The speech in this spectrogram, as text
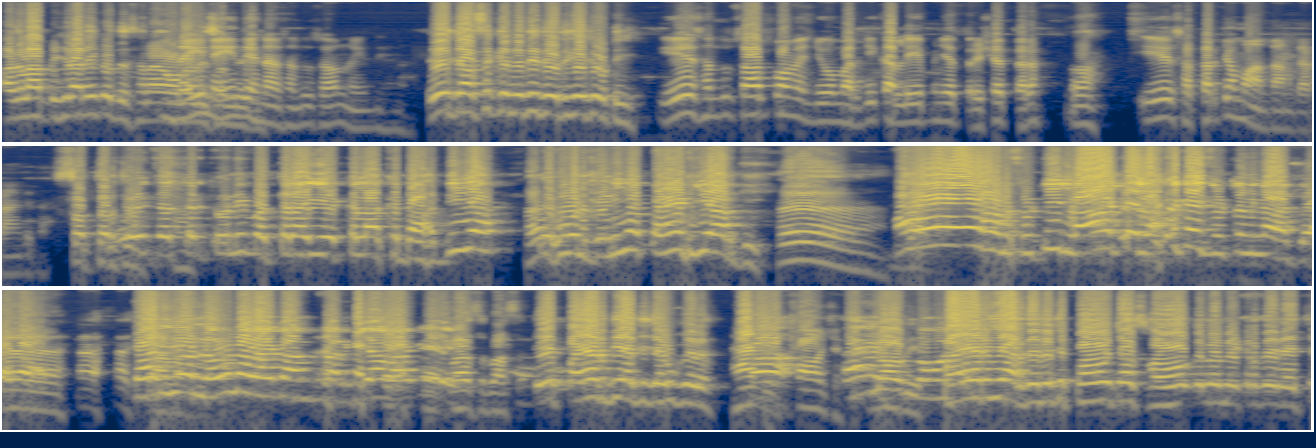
ਅਗਲਾ ਪਿਛਲਾ ਨਹੀਂ ਕੋਈ ਦਿਸਣਾ ਆਉਣ ਨਹੀਂ ਨਹੀਂ। ਦੇਖਣਾ ਸੰਧੂ ਸਾਹਿਬ ਨਹੀਂ ਦੇਖਣਾ ਇਹ ਜੱਸ ਕਿੰਨੇ ਦੀ ਦੇ ਦਈਏ ਝੋਟੀ? ਇਹ ਸੰਧੂ ਸਾਹਿਬ ਭਾਵੇਂ ਜੋ ਮਰਜ਼ੀ ਕਰ ਲਈਏ 75 76 ਹਾਂ। ਇਹ 70 ਚੋਂ ਮਾਨਤਾਨ ਕਰਾਂਗੇ ਤਾਂ। 70 ਚ। ਕੋਈ 70 ਚੋਂ ਨਹੀਂ 72 ਆਈ 1 ਲੱਖ ਦੱਸਦੀ ਆ ਤੇ ਹੁਣ ਦੇਣੀ ਆ 65000 ਦੀ। ਹਾਂ। ਹੁਣ ਛੁੱਟੀ ਲਾ ਕੇ ਲਾ ਕੇ ਛੁੱਟਣੀਆਂ ਅੱਜ ਕਰੀਓ ਲਾਉਣ ਵਾਲਾ ਕੰਮ ਬਣ ਗਿਆ ਵਾ ਕਿ। ਬਸ ਬਸ। ਇਹ ਪਾਇਰ ਦੀ ਅੱਜ ਜਾਊ ਫਿਰ। ਹਾਂਜੀ ਹਾਂ। ਪਹੁੰਚ ਲਓ ਵੀ ਪਹੁੰਚ- ਪਾਇਰ ਹਜ਼ਾਰ ਦੇ ਵਿੱਚ ਪਹੁੰਚ ਆ 100 ਕਿਲੋਮੀਟਰ ਦੇ ਵਿੱਚ।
